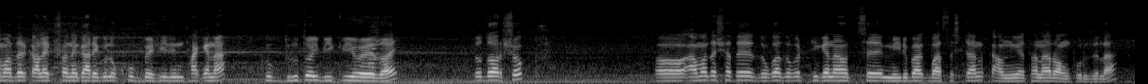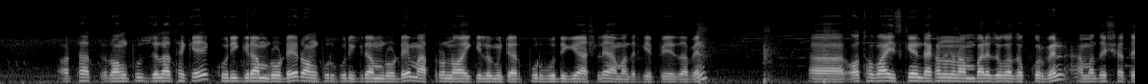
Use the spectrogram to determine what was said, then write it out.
আমাদের কালেকশনে গাড়িগুলো খুব বেশি দিন থাকে না, খুব দ্রুতই বিক্রি হয়ে যায়। তো দর্শক আমাদের সাথে যোগাযোগের ঠিকানা হচ্ছে মিরবাগ বাস স্ট্যান্ড, কাউনিয়া থানা, রংপুর জেলা। অর্থাৎ রংপুর জেলা থেকে কুড়িগ্রাম রোডে, রংপুর কুড়িগ্রাম রোডে মাত্র নয় কিলোমিটার পূর্ব দিকে আসলে আমাদেরকে পেয়ে যাবেন। অথবা স্ক্রিনে দেখানো নাম্বারে যোগাযোগ করবেন, আমাদের সাথে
